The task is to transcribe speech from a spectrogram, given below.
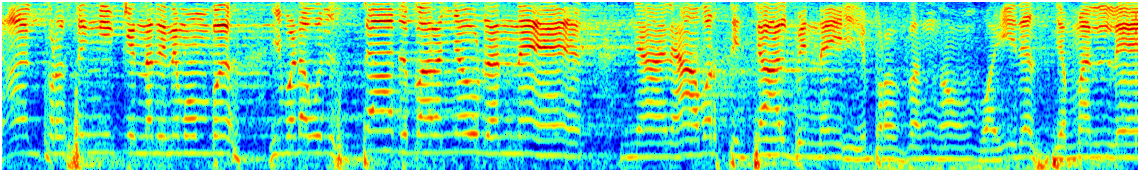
ഞാൻ പ്രസംഗിക്കുന്നതിന് മുമ്പ് ഇവിടെ ഒരു സ്റ്റാറ്റ് പറഞ്ഞ ഉടനെ ഞാൻ ആവർത്തിച്ചാൽ പിന്നെ ഈ പ്രസംഗം വൈരസ്യമല്ലേ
